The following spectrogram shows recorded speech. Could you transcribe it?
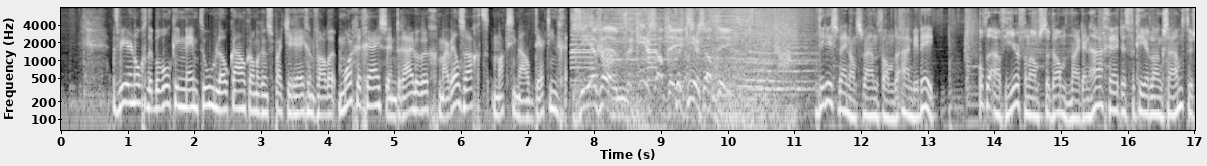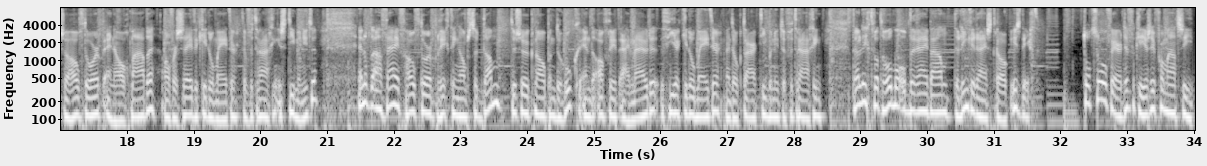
Het weer nog, de bewolking neemt toe. Lokaal kan er een spatje regen vallen. Morgen grijs en druilerig, maar wel zacht. Maximaal 13 graden. ZFM, verkeersupdate. verkeersupdate. Dit is Wijnand Zwaan van de ANBB. Op de A4 van Amsterdam naar Den Haag rijdt het verkeer langzaam tussen Hoofddorp en Hoogmade. Over 7 kilometer. De vertraging is 10 minuten. En op de A5 Hoofddorp richting Amsterdam tussen knopen De Hoek en de afrit IJmuiden 4 kilometer. Met ook daar 10 minuten vertraging. Daar ligt wat rommel op de rijbaan. De linkerrijstrook is dicht. Tot zover de verkeersinformatie.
